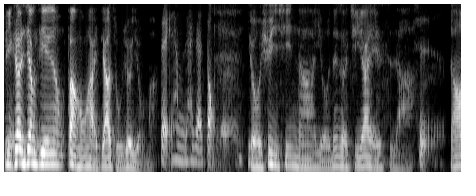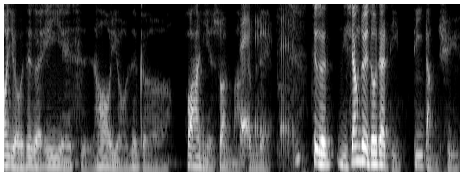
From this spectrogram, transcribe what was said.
你看，像今天范红海家族就有嘛？对，他们还在动了。有讯芯啊，有那个 GIS 啊，是，然后有这个 AES，然后有这个樺汉也算嘛，对，对不对？对，这个你相对都在低低档区，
